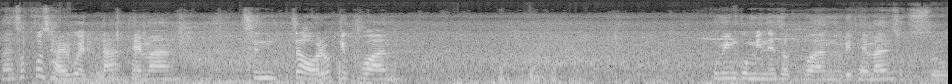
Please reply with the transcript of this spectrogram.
난 숙소 잘 구했다. 대만 진짜 어렵게 구한 고민 고민해서 구한 우리 대만 숙소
